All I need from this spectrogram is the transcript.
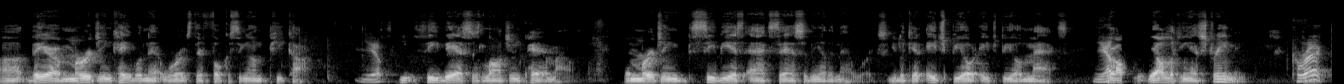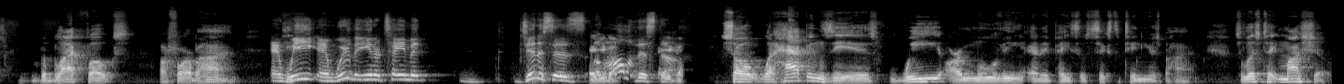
uh, they are merging cable networks. They're focusing on Peacock. Yep. CBS is launching Paramount. They're merging CBS Access and the other networks. You look at HBO, HBO Max. Yep. They're all, they're all looking at streaming. Correct. The black folks are far behind. And we and we're the entertainment genesis of go. all of this stuff. So what happens is we are moving at a pace of six to ten years behind. So let's take my show.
